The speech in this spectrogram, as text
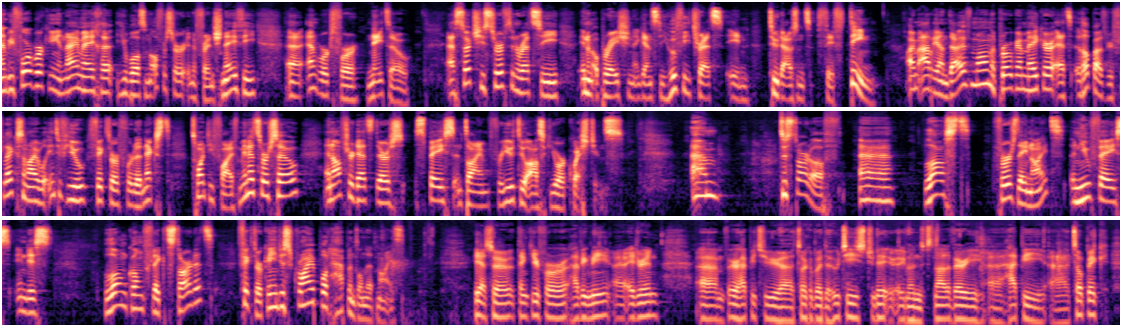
And before working in Nijmegen, he was an officer in the French Navy uh, and worked for NATO. As such, he served in the Red Sea in an operation against the Houthi threats in 2015. I'm Adriaan Duiveman, a program maker at Radboud Reflects, and I will interview Victor for the next 25 minutes or so. And after that, there's space and time for you to ask your questions. Um, to start off, uh, last Thursday night, a new phase in this long conflict started. Victor, can you describe what happened on that night? Yeah, so thank you for having me, uh, Adriaan. I'm very happy to uh, talk about the Houthis today, even if it's not a very uh, happy uh, topic.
